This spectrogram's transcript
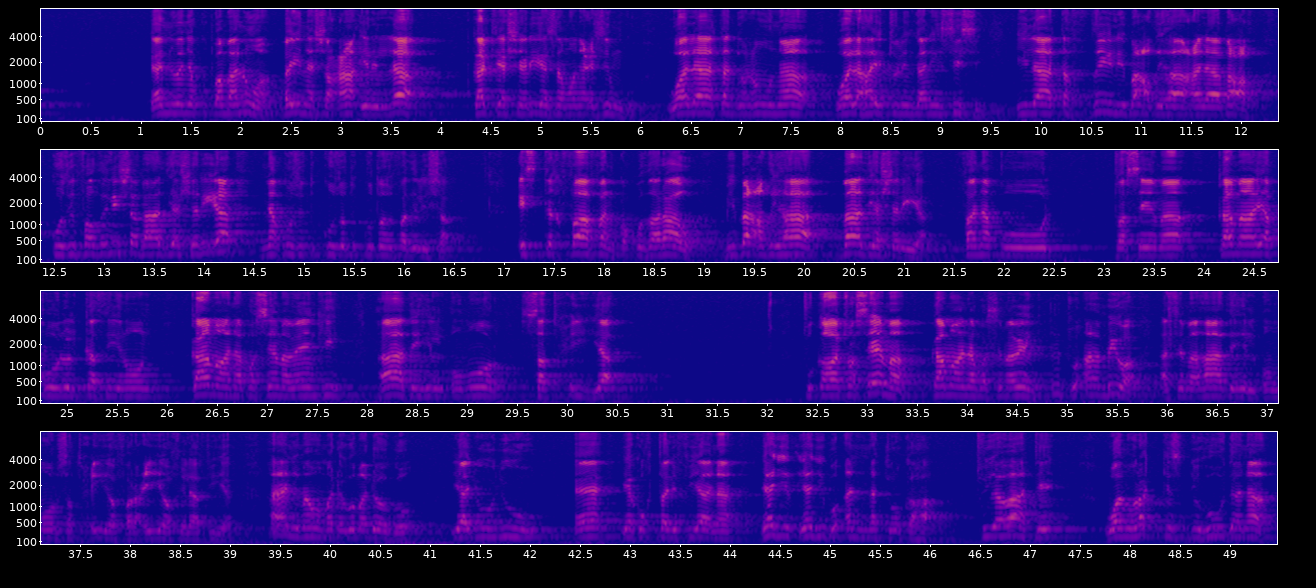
yani wenye kupambanua baina shaairi llah kati ya sheria za mwenyezimgu ولا تدعونا ولا هيتلنغاني سيسي الى تفضيل بعضها على بعض كوزفضلش بعد يا شريا نكوز كوزي كوزفضلش استخفافا كوكوزراو ببعضها بعد يا شريا فنقول تسيما كما يقول الكثيرون كما نقسم بينك هذه الامور سطحيه tukawa twasema kama wanavyosema wengi mtu aambiwa asema hadhihi lumur sathiya wafaria wakhilafia haya ni mambo madogo madogo ya juujuu eh, ya kukhtalifiana yajib, yajibu an natrukaha tuyawate wanurakis juhudana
